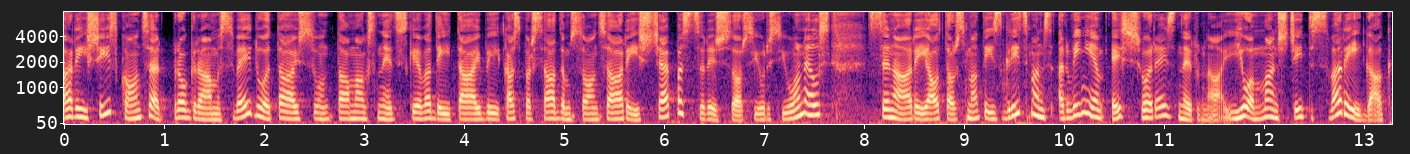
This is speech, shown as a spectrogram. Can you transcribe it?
arī šīs koncerta programmas veidotājus, un tā mākslinieckie vadītāji bija Kaspars Adamsons, Ārijas Čepas, režisors Juris Jonelis, scenārija autors Matīs Grīsmans. Ar viņiem es šoreiz nerunāju, jo man šķita svarīgāk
